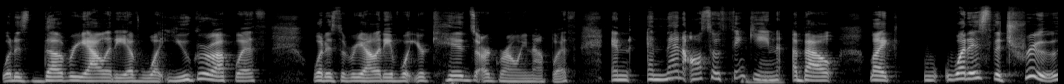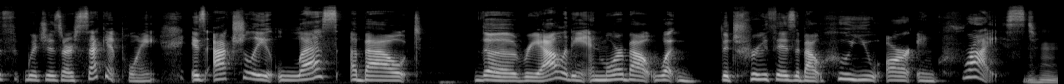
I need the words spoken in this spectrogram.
What is the reality of what you grew up with? What is the reality of what your kids are growing up with? And and then also thinking mm-hmm. about like what is the truth which is our second point is actually less about the reality and more about what the truth is about who you are in Christ hmm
